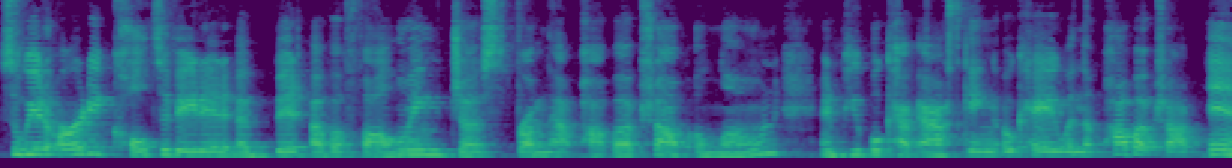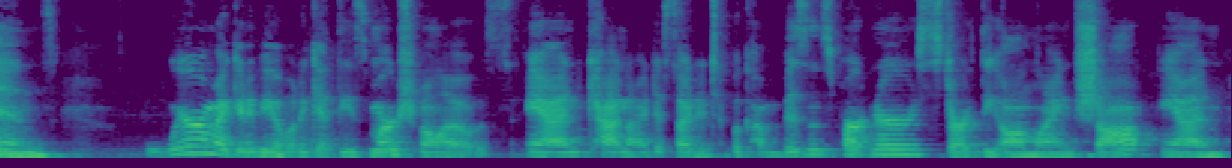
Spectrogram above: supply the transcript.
So we had already cultivated a bit of a following just from that pop up shop alone. And people kept asking, okay, when the pop up shop ends, where am I going to be able to get these marshmallows? And Kat and I decided to become business partners, start the online shop, and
